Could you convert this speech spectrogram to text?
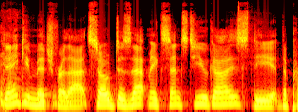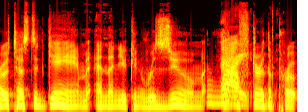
thank you, Mitch, for that. So, does that make sense to you guys? The the protested game, and then you can resume Right. after the pro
